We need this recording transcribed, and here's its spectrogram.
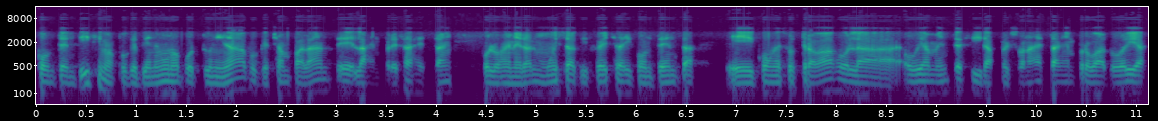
contentísimas porque tienen una oportunidad, porque echan para adelante, las empresas están por lo general muy satisfechas y contentas eh, con esos trabajos. La, obviamente si las personas están en probatoria,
